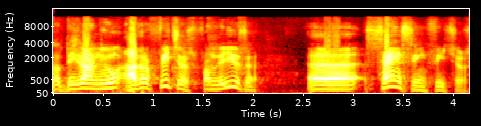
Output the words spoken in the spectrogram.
so these are new other features from the user. Uh, sensing features.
